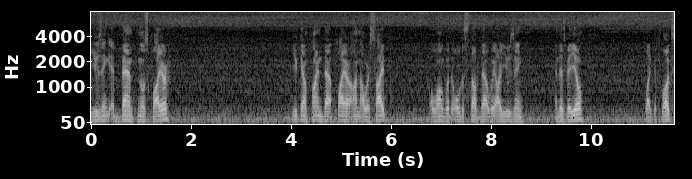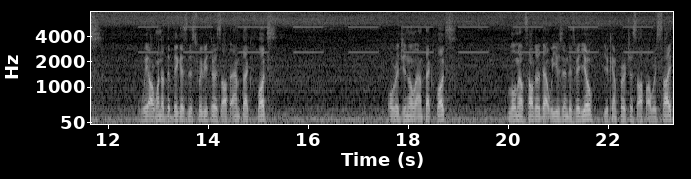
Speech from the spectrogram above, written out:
using a bent nose plier. You can find that plier on our site along with all the stuff that we are using in this video like the flux. We are one of the biggest distributors of Amtech flux original Amtech flux low melt solder that we use in this video you can purchase off our site.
